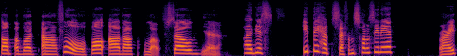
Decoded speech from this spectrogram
talk about uh full fall out of love. So Yeah. uh, this EP had seven songs in it, right?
